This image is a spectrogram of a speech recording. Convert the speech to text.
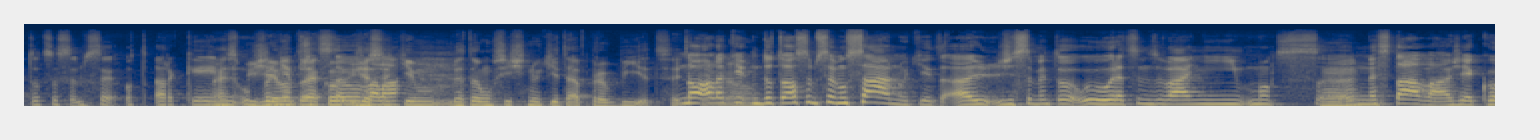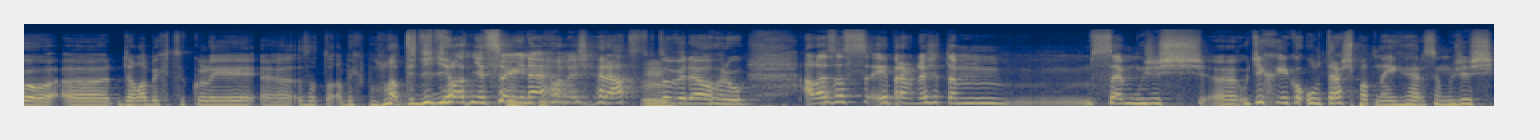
to, co jsem si od Ale spíš, že, úplně to jako, že se tím, že to musíš nutit a probíjet se. No tím, ale tím, do toho jsem se musela nutit a že se mi to u recenzování moc Hmm. hmm. nestává, že jako uh, dala bych cokoliv uh, za to, abych mohla teď dělat něco jiného, než hrát tuto Hmm. videohru. Ale zase je pravda, že tam se můžeš, uh, u těch jako ultra špatných her se můžeš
